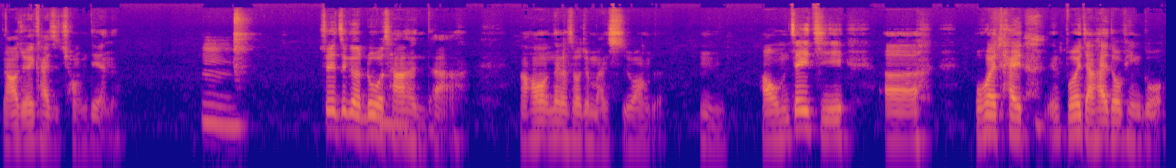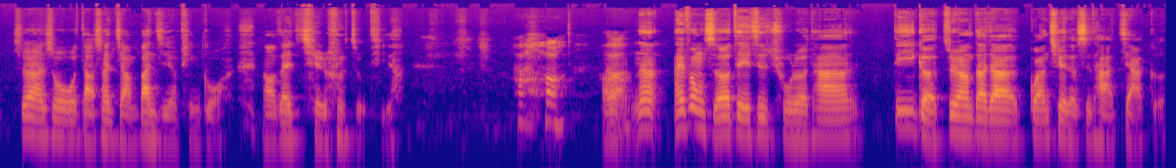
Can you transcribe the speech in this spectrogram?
然后就会开始充电了。嗯，所以这个落差嗯很大，然后那个时候就蛮失望的。嗯，好，我们这一集呃不会太不会讲太多苹果，虽然说我打算讲半集的苹果，然后再切入主题啊。好，好了，那 iPhone 十二这一次除了它第一个最让大家关切的是它的价格，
